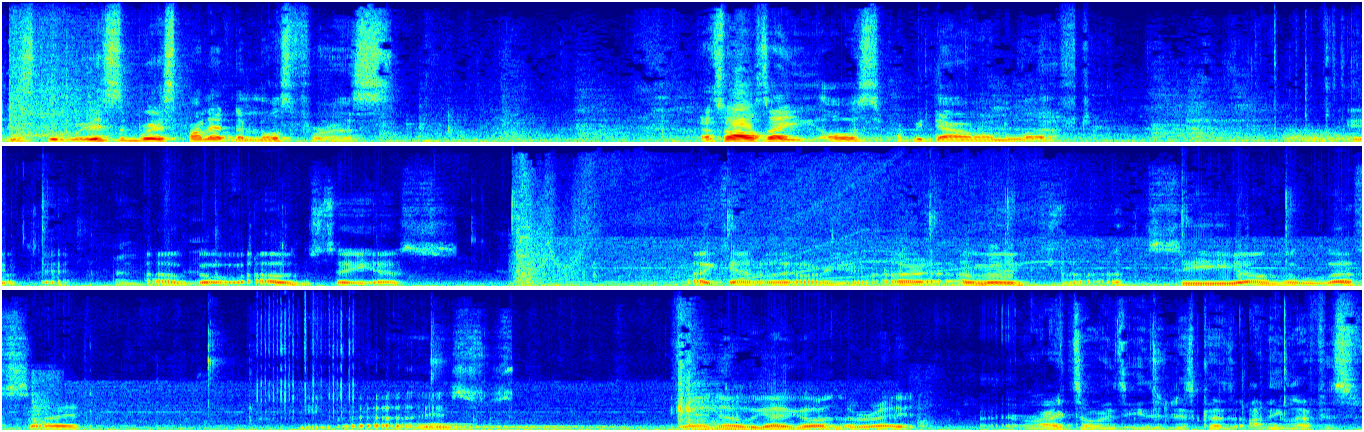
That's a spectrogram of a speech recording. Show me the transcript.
This is, the, this is where it spawned at the most for us. That's why I was like, oh, it's probably down on the left. Okay. I'll go. I'll say yes. I can't really argue. All right. I'm going to see on the left side. Yeah, it's. Yeah, no, we gotta go on the right. Right's always easier just because I think left is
